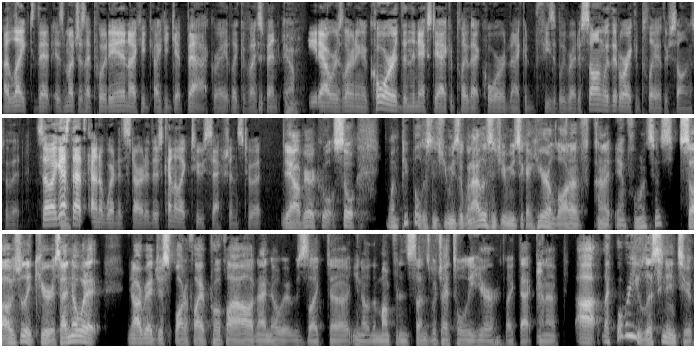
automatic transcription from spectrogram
I liked that as much as I put in, I could I could get back, right? Like if I spent Yeah. eight hours learning a chord, then the next day I could play that chord and I could feasibly write a song with it, or I could play other songs with it. So I guess that's kind of when it started. There's kind of like two sections to it. Yeah, very cool. So when people listen to your music, when I listen to your music, I hear a lot of kind of influences. So I was really curious. I know what it, you know, I read your Spotify profile and I know it was like the, you know, the Mumford and Sons, which I totally hear like that kind of, uh, like what were you listening to?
